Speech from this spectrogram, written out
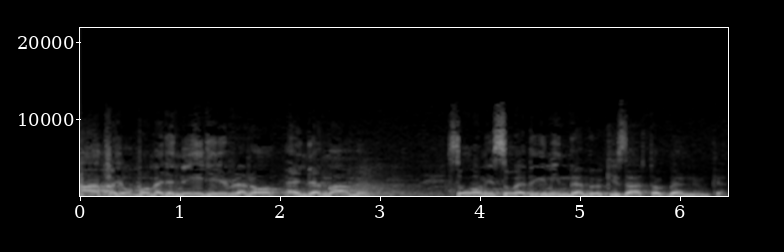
Hát, ha jobban megy egy négy évre, na, engedd már meg. Szó, ami szó, eddig mindenből kizártak bennünket.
